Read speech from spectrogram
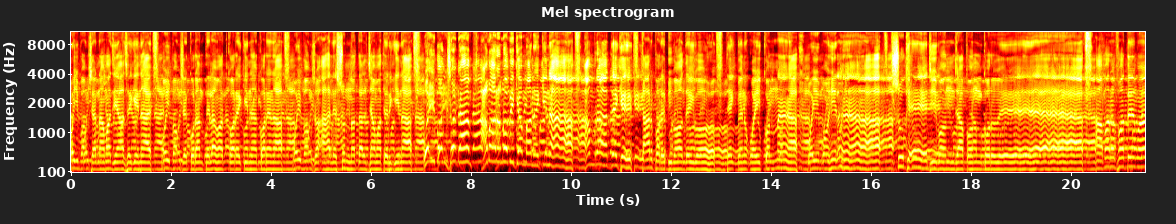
ওই বংশে নামাজি আছে কিনা ওই বংশে কোরআন তেলাওয়াত করে কিনা করে না ওই বংশ আহলে সুন্নাতাল জামাতের কিনা ওই বংশটা আমার নবীকে মানে কিনা আমরা দেখে তারপরে বিবাহ দেখব দেখবেন ওই কন্যা ওই মহিলা সুখে জীবন যাপন করবে। আমার ফাতেমা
